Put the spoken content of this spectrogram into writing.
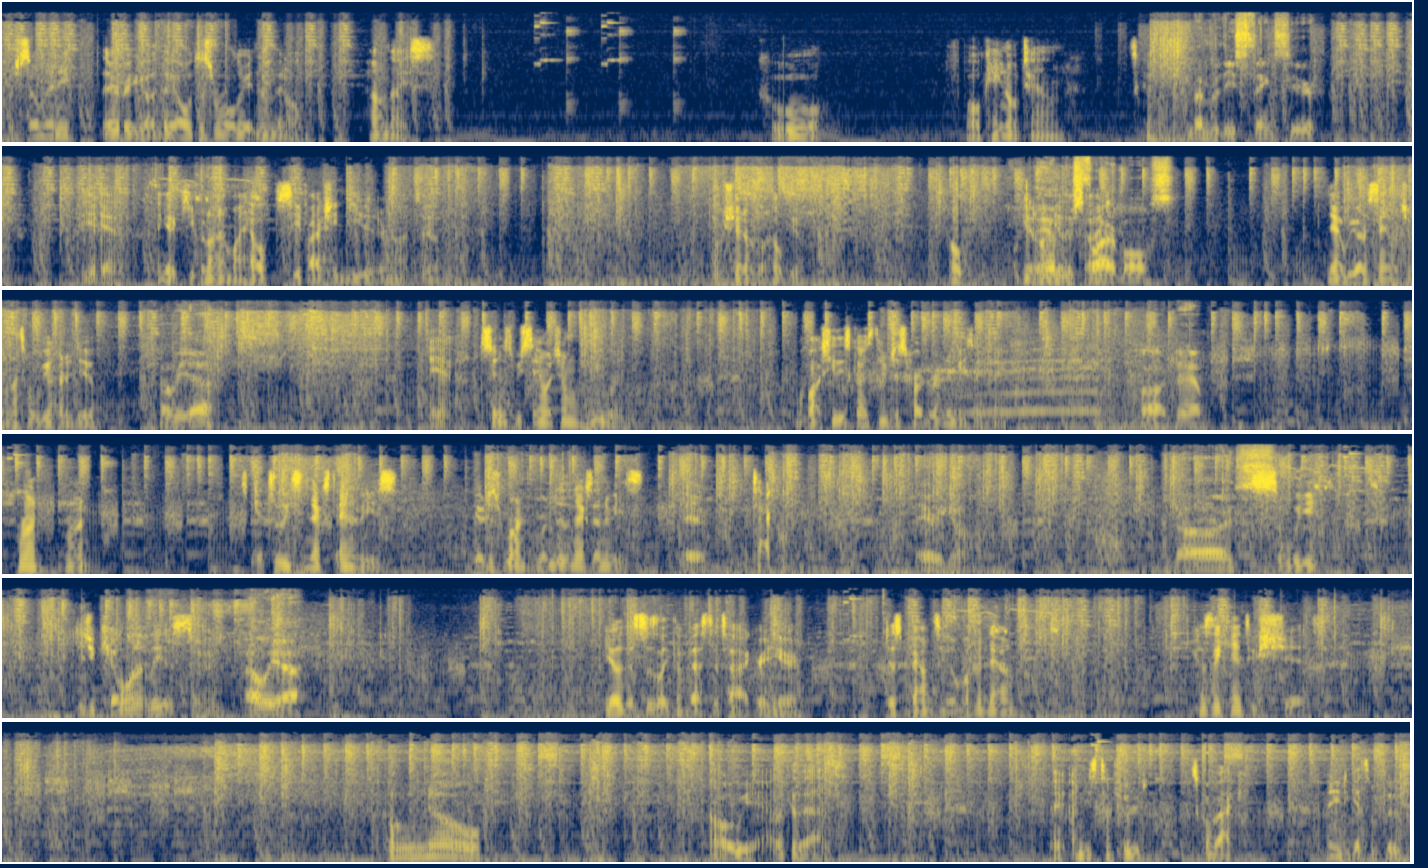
There's so many. There we go. They all just rolled right in the middle. How nice. Cool. Volcano Town. Let's go. Remember these things here. Yeah. I gotta keep an eye on my health to see if I actually need it or not too. Oh shit, I'll go help you. Oh, I'll get on the other side. fireballs. Yeah, we gotta sandwich them. That's what we gotta do. Oh yeah. Yeah. As soon as we sandwich them, we win. Well, actually, these guys, they're just harder enemies, I think. Oh damn. Run, run. Let's get to these next enemies. Yo, just run. Run to the next enemies. There. Attack them. There we go. Nice. Sweet. Did you kill one at least? Or? Hell yeah. Yo, this is like the best attack right here. Just bouncing them up and down. Because they can't do shit. Oh no! Oh yeah, look at that. Hey, I need some food. Let's go back. I need to get some food.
